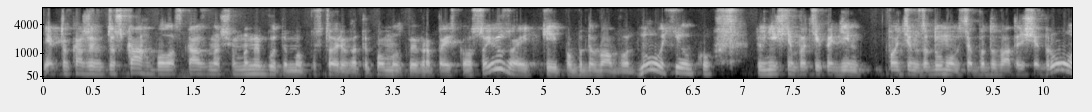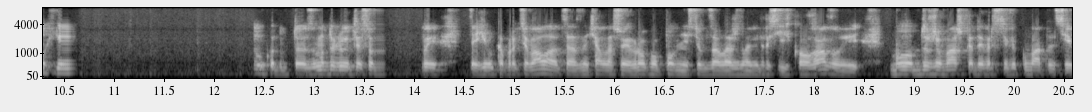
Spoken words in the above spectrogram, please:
як то кажуть, в дужках було сказано, що ми не будемо повторювати помилку Європейського союзу, який побудував одну гілку, Північний потік 1 потім задумався будувати ще другу гілку. Тобто змоделюйте собі. Ця гілка працювала, це означало, що Європа повністю б залежала від російського газу, і було б дуже важко диверсифікувати ці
